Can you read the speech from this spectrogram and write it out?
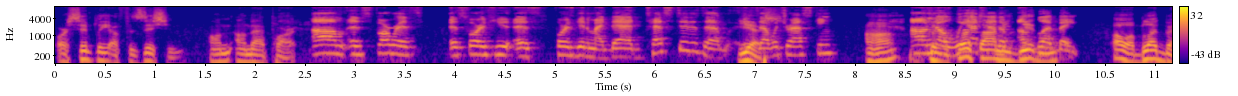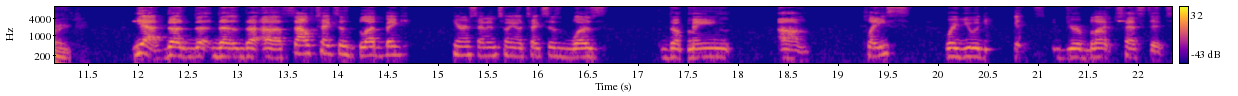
or simply a physician on on that part? Um, as far as as far as you as far as getting my dad tested, is that yes. is that what you're asking? Uh huh. Oh no, we actually had a, a blood bank. Oh, a blood bank. Yeah, the the the, the uh, South Texas Blood Bank here in San Antonio, Texas, was the main um, place where you would get your blood tested.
